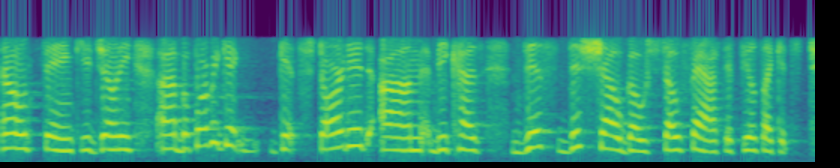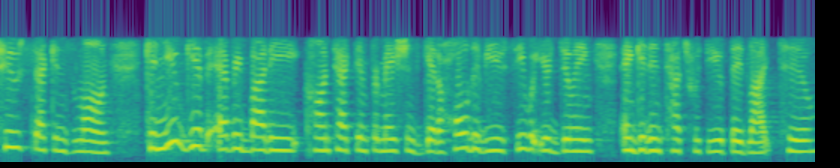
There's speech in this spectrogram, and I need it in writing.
Oh, thank you, Joni. Uh, before we get get started, um, because this this show goes so fast, it feels like it's two seconds long. Can you give everybody contact information to get a hold of you, see what you're doing, and get in touch with you if they'd like to?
